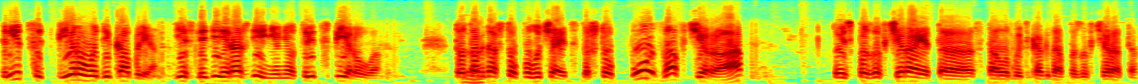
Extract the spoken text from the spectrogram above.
31 декабря, если день рождения у него 31, то Так. тогда что получается? То что позавчера, то есть позавчера это стало быть когда позавчера-то?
